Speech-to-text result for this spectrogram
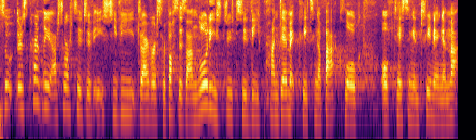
So there's currently a shortage of HGV drivers for buses and lorries due to the pandemic creating a backlog of testing and training and that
